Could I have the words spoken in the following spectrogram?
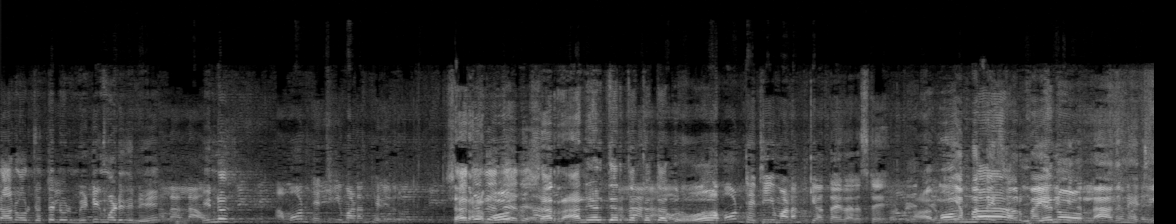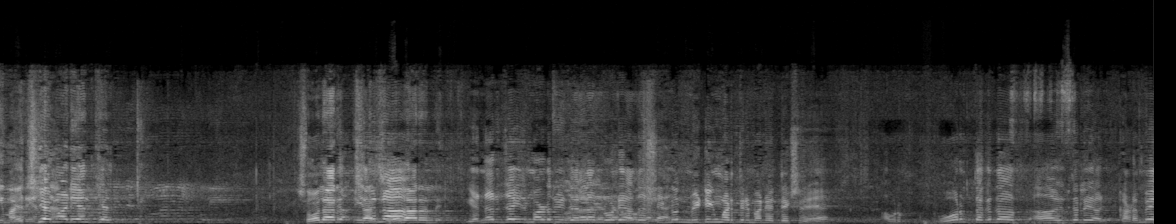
ನಾನು ಅವ್ರ ಜೊತೆಲಿ ಒಂದು ಮೀಟಿಂಗ್ ಮಾಡಿದ್ದೀನಿ. ಇನ್ನು ಅಮೌಂಟ್ ಹೆಚ್ಚಿಗೆ ಮಾಡಂತ ಹೇಳಿದ್ರು. ಸರ್ ಅಮೌಂಟ್ ಸರ್ ನಾನು ಹೇಳ್ತಾ ಇರ್ತಕ್ಕಂಥದ್ದು ಅಮೌಂಟ್ ಹೆಚ್ಚಿಗೆ ಮಾಡಂತ ಕೇಳ್ತಾ ಇದ್ದಾರೆ ಅಷ್ಟೇ. ರೂಪಾಯಿ ಏನು ಅದನ್ನ ಹೆಚ್ಚಿಗೆ ಮಾಡಿ ಹೆಚ್ಚಿಗೆ ಮಾಡಿ ಅಂತ ಕೇಳಿ ಸೋಲಾರ್ ಸೋಲಾರ್ ಅಲ್ಲಿ ಎನರ್ಜೈಸ್ ಮಾಡೋದು ಇದೆಲ್ಲ ನೋಡಿ ಆದಷ್ಟು ಇನ್ನೊಂದು ಮೀಟಿಂಗ್ ಮಾಡ್ತೀನಿ ಮನೆ ಅಧ್ಯಕ್ಷರೇ. ಅವ್ರು ಬೋರ್ ತೆಗೆದ ಇದರಲ್ಲಿ ಕಡಿಮೆ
